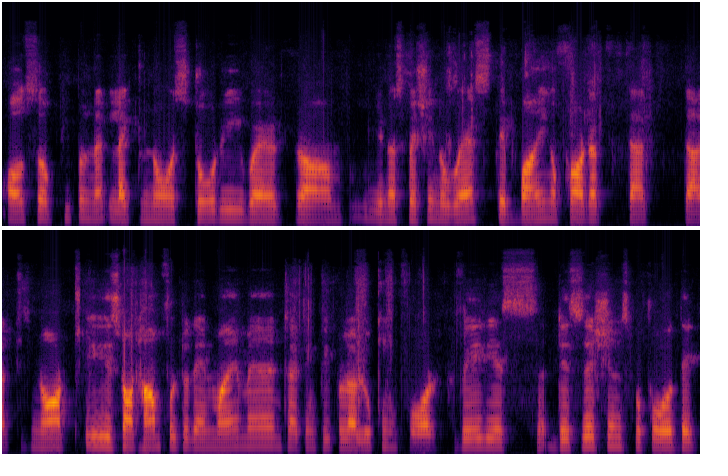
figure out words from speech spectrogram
also people like to know a story where um, you know especially in the west they're buying a product that that is not is not harmful to the environment. I think people are looking for various decisions before they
